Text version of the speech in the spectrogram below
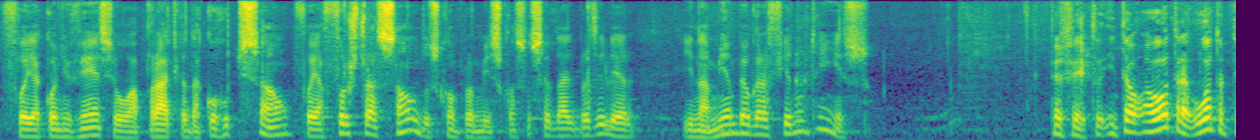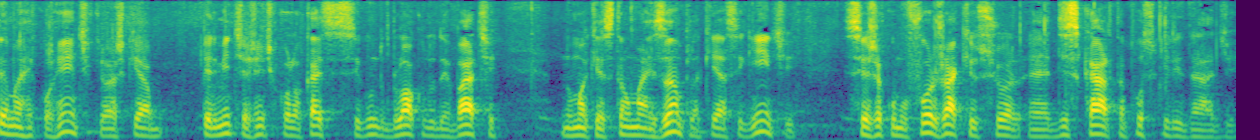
foi a conivência ou a prática da corrupção, foi a frustração dos compromissos com a sociedade brasileira. E na minha biografia não tem isso. Perfeito. Então, a outra, outro tema recorrente, que eu acho que a, permite a gente colocar esse segundo bloco do debate numa questão mais ampla, que é a seguinte, seja como for, já que o senhor é, descarta a possibilidade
